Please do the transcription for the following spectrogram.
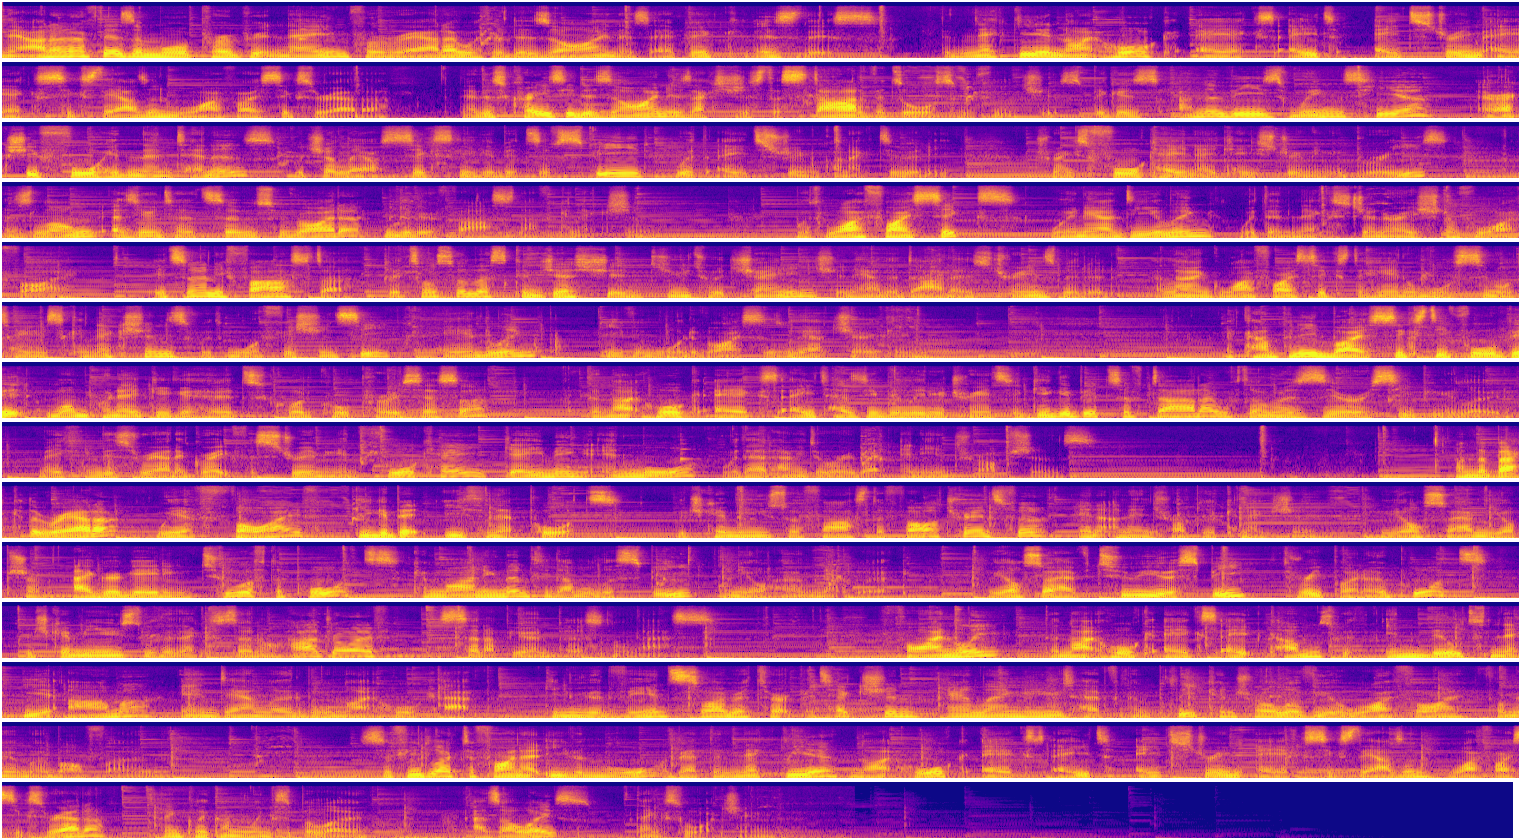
Now, I don't know if there's a more appropriate name for a router with a design as epic as this. The Netgear Nighthawk AX8 8-Stream AX6000 Wi-Fi 6 router. Now this crazy design is actually just the start of its awesome features because under these wings here are actually four hidden antennas which allow 6 gigabits of speed with 8 stream connectivity, which makes 4K and 8K streaming a breeze as long as your internet service provider can give you a fast enough connection. With Wi-Fi 6, we're now dealing with the next generation of Wi-Fi. It's only faster, but it's also less congestion due to a change in how the data is transmitted, allowing Wi-Fi 6 to handle more simultaneous connections with more efficiency, handling even more devices without choking. Accompanied by a 64-bit 1.8 GHz quad-core processor, the Nighthawk AX8 has the ability to transfer gigabits of data with almost zero CPU load, making this router great for streaming in 4K, gaming and more without having to worry about any interruptions. On the back of the router, we have five gigabit ethernet ports, which can be used for faster file transfer and uninterrupted connection. We also have the option of aggregating two of the ports, combining them to double the speed on your home network. We also have two USB 3.0 ports, which can be used with an external hard drive to set up your own personal NAS. Finally, the Nighthawk AX8 comes with inbuilt Netgear Armor and downloadable Nighthawk app, giving you advanced cyber threat protection and allowing you to have complete control over your Wi-Fi from your mobile phone. So if you'd like to find out even more about the Netgear Nighthawk AX8 8-Stream AX6000 Wi-Fi 6 router, then click on the links below. As always, thanks for watching.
